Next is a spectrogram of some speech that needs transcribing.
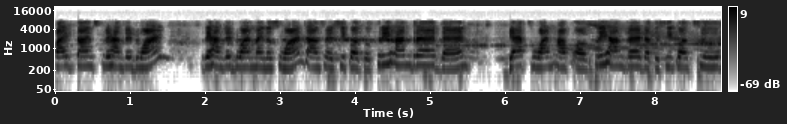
5 times 301. 301 minus 1, the answer is equal to 300. Then get 1 half of 300, that is equal to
